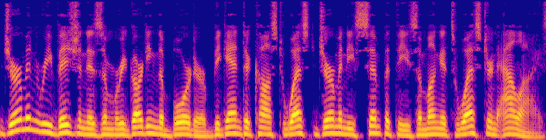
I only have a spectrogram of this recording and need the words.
German revisionism regarding the border began to cost West Germany sympathies among its Western allies.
